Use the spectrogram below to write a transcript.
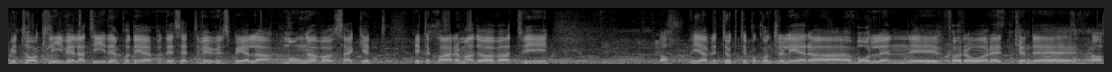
vi tar kliv hela tiden på det, på det sättet vi vill spela. Många var säkert lite charmade över att vi ja, var jävligt duktiga på att kontrollera bollen förra året. Kunde, ja,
